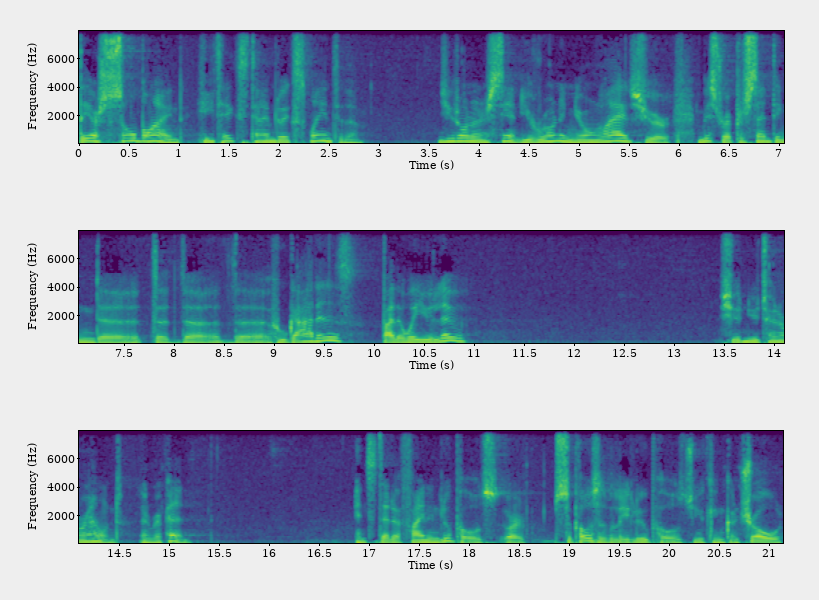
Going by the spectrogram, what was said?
They are so blind, he takes time to explain to them. You don't understand. You're ruining your own lives. You're misrepresenting the, the, the, the who God is by the way you live. Shouldn't you turn around and repent? Instead of finding loopholes, or supposedly loopholes, you can control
